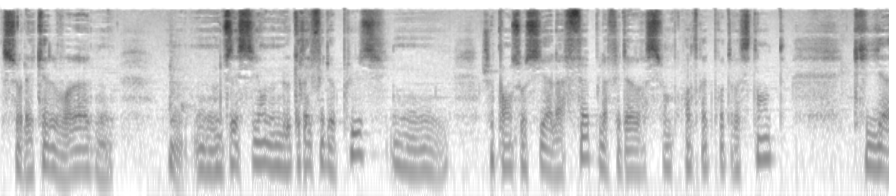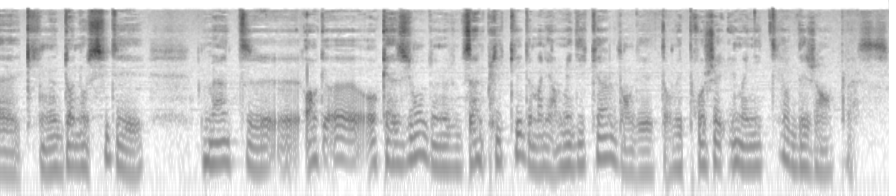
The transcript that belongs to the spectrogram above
sur lesquels voilà, nous essayons de nous greffer de plus. Je pense aussi à la FEP, la Fédération pour retraite protestante, qui, euh, qui nous donne aussi des maintes euh, euh, occasions de nous impliquer de manière médicale dans des, dans des projets humanitaires déjà en place.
